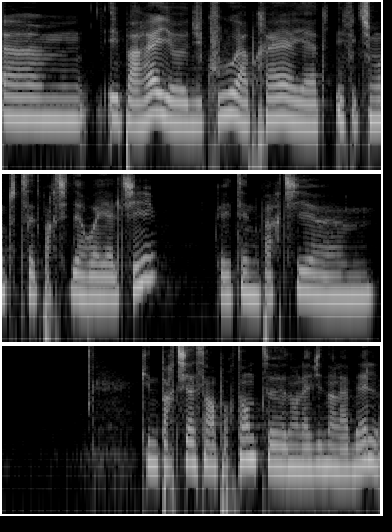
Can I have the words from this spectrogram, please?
Euh, et pareil, euh, du coup, après, il y a effectivement toute cette partie des royalties, qui a été une partie, euh, qui est une partie assez importante euh, dans la vie d'un label.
